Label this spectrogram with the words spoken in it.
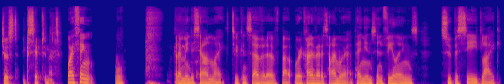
just accepting it. Well, I think, I don't mean to sound like too conservative, but we're kind of at a time where opinions and feelings supersede like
